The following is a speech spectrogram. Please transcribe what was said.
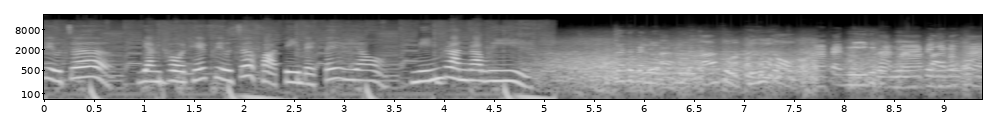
ฟิวเจอร์ ยังโทเทฟิวเจอร์ฟอร์ตีเบเตเอียว มินรันรวี ก็จะเป็นรถอะล่าสุดเพิ่งจบอะแฟนมีที่ผ่านมาเป็นไงบ้างคะ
